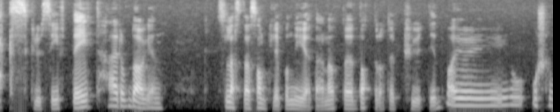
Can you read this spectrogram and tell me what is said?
eksklusivt date her om dagen. Så leste jeg samtidig på nyhetene at dattera til Putin var jo i Oslo.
